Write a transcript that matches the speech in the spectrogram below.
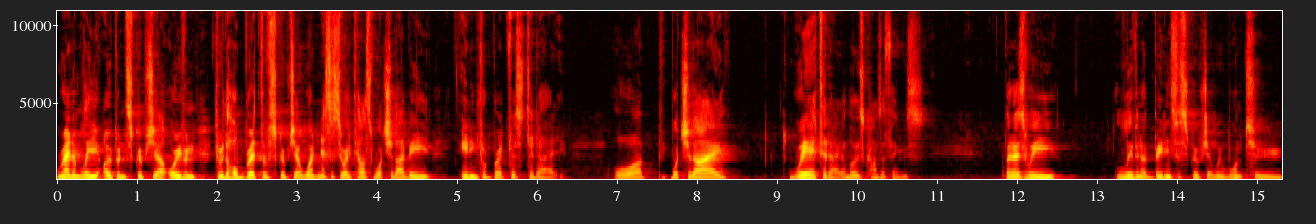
randomly open scripture or even through the whole breadth of scripture won't necessarily tell us what should I be eating for breakfast today or what should I wear today and those kinds of things. But as we live in obedience to scripture, we want to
